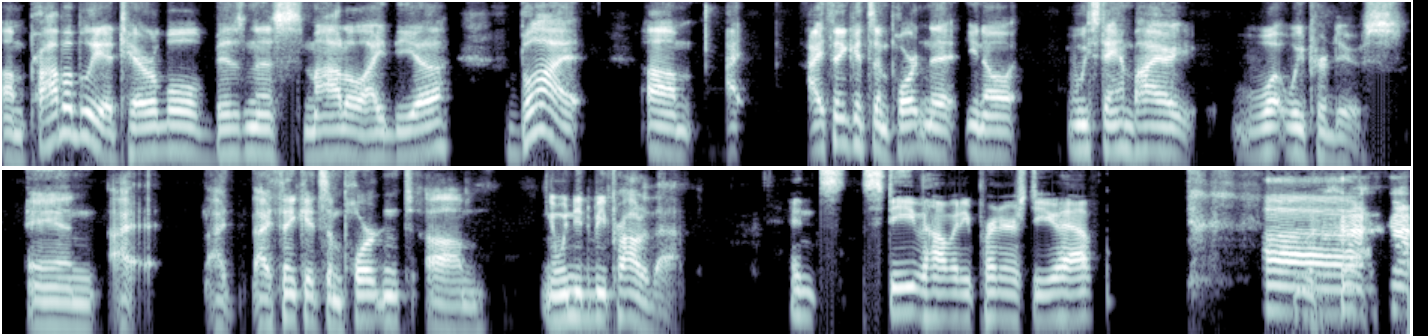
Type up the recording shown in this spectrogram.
Um, probably a terrible business model idea, but um, I I think it's important that you know we stand by what we produce, and I I, I think it's important, um, and we need to be proud of that. And Steve, how many printers do you have? Uh,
